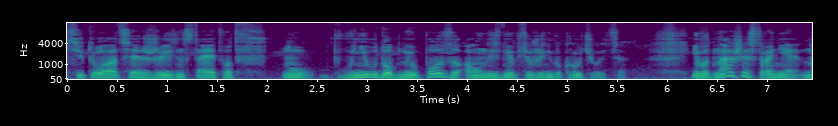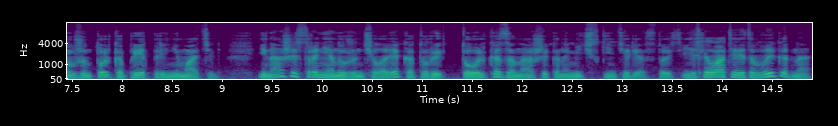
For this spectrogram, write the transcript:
ситуация, жизнь ставит вот в, ну, в неудобную позу, а он из нее всю жизнь выкручивается. И вот нашей стране нужен только предприниматель. И нашей стране нужен человек, который только за наш экономический интерес. То есть, если Латвии это выгодно,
